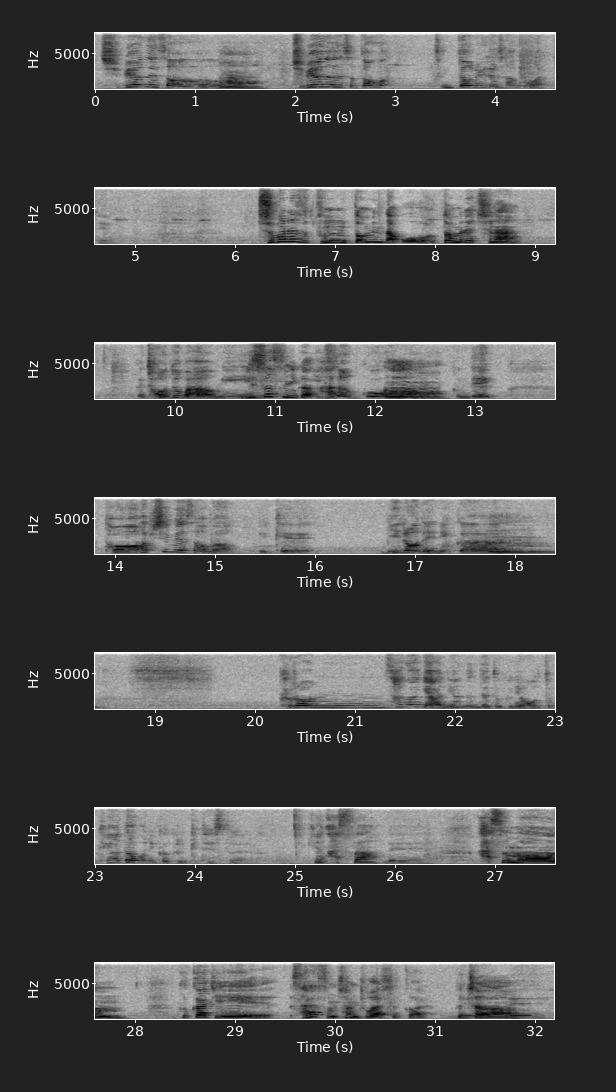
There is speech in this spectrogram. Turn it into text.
주변에서 어. 주변에서 떠, 등 떠밀려서 한 것 같아요. 주변에서 등 떠민다고 떠밀어 치나? 그러니까 저도 마음이 있었으니까 가- 있었고 어. 근데 더 합심해서 막 이렇게 밀어내니까 음, 그런 상황이 아니었는데도 그냥 어떻게 하다 보니까 그렇게 됐어요. 그냥 갔어. 네. 갔으면 끝까지 살았으면 참 좋았을 걸. 그쵸? 네.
